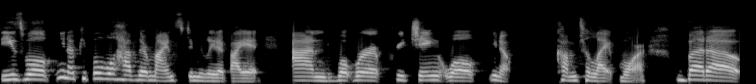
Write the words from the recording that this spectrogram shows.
these will, you know, people will have their minds stimulated by it. And what we're preaching will, you know, come to light more. But uh,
